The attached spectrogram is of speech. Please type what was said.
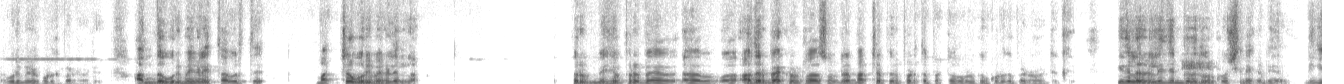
உரிமைகள் கொடுக்கப்பட வேண்டியது அந்த உரிமைகளை தவிர்த்து மற்ற உரிமைகள் எல்லாம். மிக அதர் பேக்வர்ட் கிளாஸ் சொல்ற மற்ற பிற்படுத்தப்பட்டவர்களுக்கும் கொடுக்கப்பட வேண்டியிருக்கு. இதுல ரிலிஜன்ங்கிறது ம். ஒரு கொஸ்டினே கிடையாது. நீங்க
